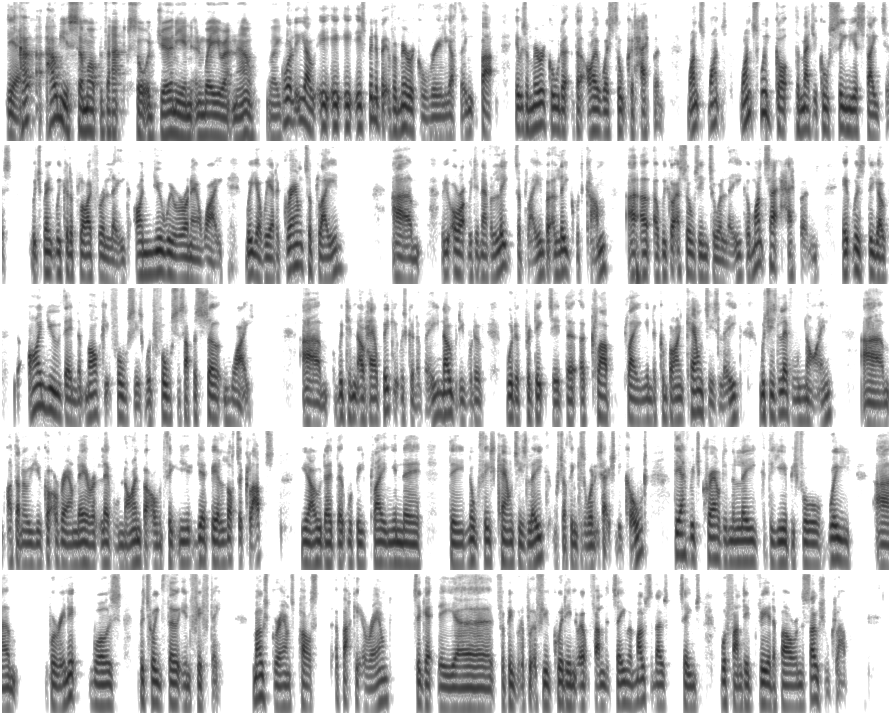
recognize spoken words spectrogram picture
yeah. How, how do you sum up that sort of journey and, and where you're at now? Like, well, you know, it, it, it's been a bit of a miracle, really. I think, but it was a miracle that, that I always thought could happen. Once once once we got the magical senior status, which meant we could apply for a league, I knew we were on our way. We yeah, we had a ground to play in. Um, we, all right, we didn't have a league to play in, but a league would come. Uh, uh, we got ourselves into a league, and once that happened, it was the. You know, I knew then that market forces would force us up a certain way. Um, we didn't know how big it was going to be. Nobody would have would have predicted that a club playing in the combined counties league, which is level nine. Um, I don't know you've got around there at level nine, but I would think you, there'd be a lot of clubs, you know, that, that would be playing in the the Northeast Counties League, which I think is what it's actually called. The average crowd in the league the year before we um, were in it was between 30 and 50. Most grounds passed a bucket around to get the uh, for people to put a few quid in to help fund the team, and most of those teams were funded via the bar and the social club.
